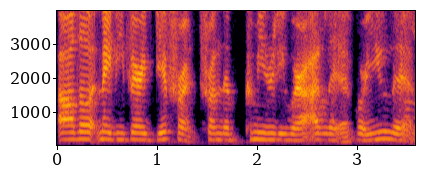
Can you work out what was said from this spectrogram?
although it may be very different from the community where I live, where you live.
